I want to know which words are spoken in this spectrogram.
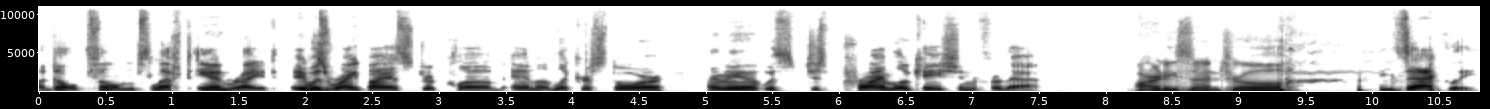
adult films left and right. It was right by a strip club and a liquor store, I mean, it was just prime location for that. Party Central. exactly.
